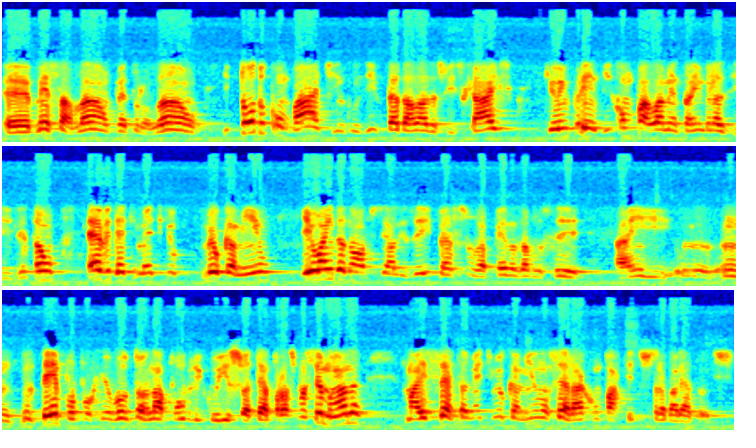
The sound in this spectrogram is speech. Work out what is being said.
é, mensalão, petrolão e todo o combate, inclusive pedaladas fiscais, que eu empreendi como parlamentar em Brasília. Então, evidentemente que o meu caminho, eu ainda não oficializei, peço apenas a você aí um, um, tempo, porque eu vou tornar público isso até a próxima semana, mas certamente meu caminho não será com o Partido dos Trabalhadores.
